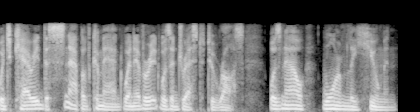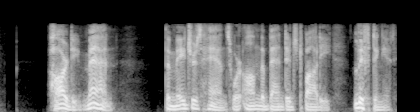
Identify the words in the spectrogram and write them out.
which carried the snap of command whenever it was addressed to Ross, was now warmly human. Hardy, man! The Major's hands were on the bandaged body, lifting it,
